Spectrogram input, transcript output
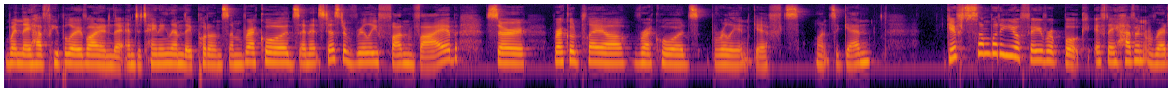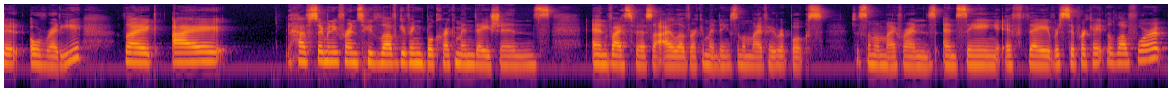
when they have people over and they're entertaining them, they put on some records, and it's just a really fun vibe. So record player, records, brilliant gifts once again. Gift somebody your favorite book if they haven't read it already. Like, I have so many friends who love giving book recommendations, and vice versa. I love recommending some of my favorite books to some of my friends and seeing if they reciprocate the love for it.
